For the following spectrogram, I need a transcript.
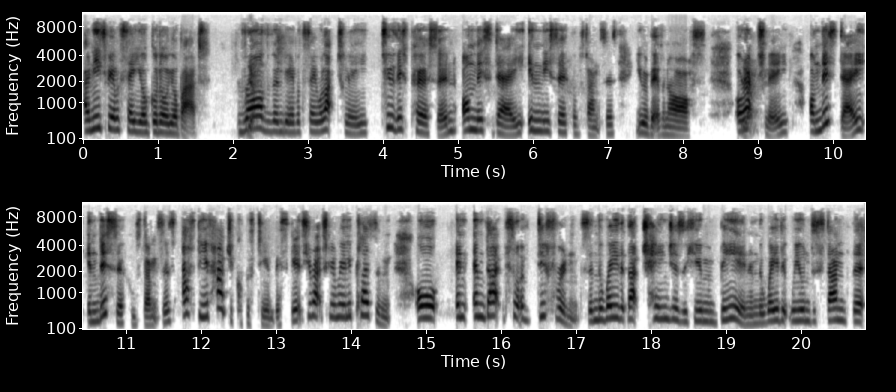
I need to be able to say you're good or you're bad, rather than be able to say, well, actually, to this person on this day in these circumstances, you're a bit of an arse, or Yeah. actually, on this day in this circumstances, after you've had your cup of tea and biscuits, you're actually really pleasant, or and and that sort of difference and the way that that changes a human being and the way that we understand that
